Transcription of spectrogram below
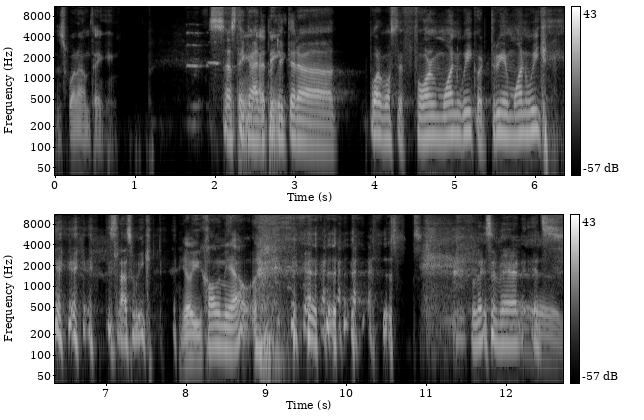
That's what I'm thinking. So that's the guy that predicted uh what was it, four in one week or three in one week this last week? Yo, you calling me out? Listen, man, it's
